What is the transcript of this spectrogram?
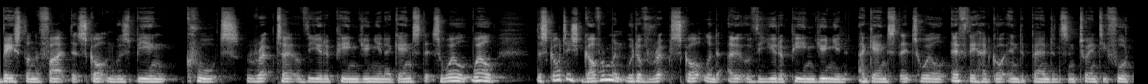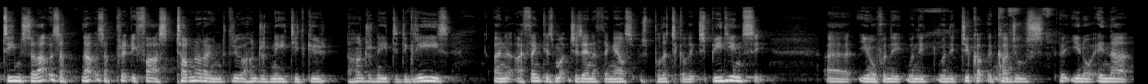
based on the fact that Scotland was being quotes ripped out of the European Union against its will. Well, the Scottish government would have ripped Scotland out of the European Union against its will if they had got independence in 2014. So that was a that was a pretty fast turnaround through 180 degree, 180 degrees. And I think as much as anything else, it was political expediency. Uh, you know, when they when they when they took up the cudgels, you know, in that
